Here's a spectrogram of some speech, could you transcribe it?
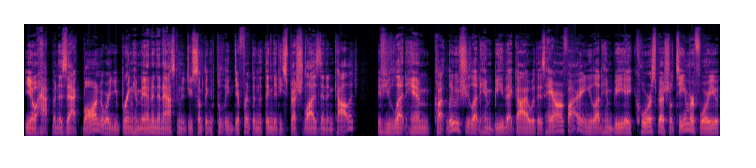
you know happened to Zack Baun, where you bring him in and then ask him to do something completely different than the thing that he specialized in in college, if you let him cut loose, you let him be that guy with his hair on fire, and you let him be a core special teamer for you,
